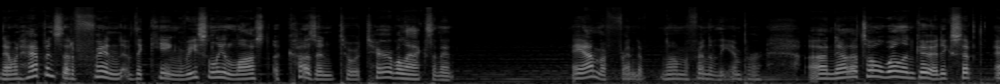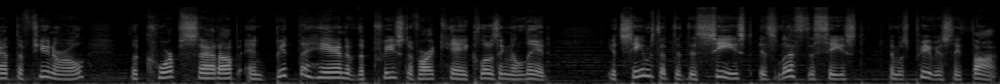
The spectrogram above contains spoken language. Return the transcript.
Now it happens that a friend of the king recently lost a cousin to a terrible accident. Hey, I'm a friend of... No, I'm a friend of the Emperor. Uh, now that's all well and good, except at the funeral, the corpse sat up and bit the hand of the priest of Arkay, closing the lid. It seems that the deceased is less deceased than was previously thought,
